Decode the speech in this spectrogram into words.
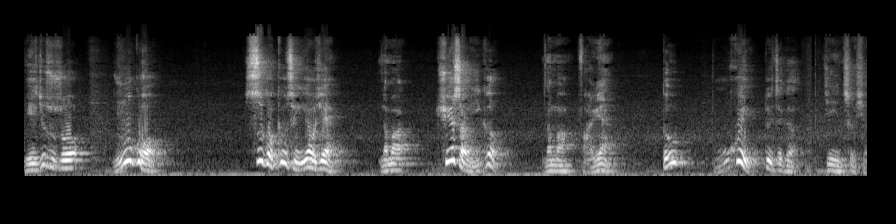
也就是说，如果四个构成要件，那么缺少一个，那么法院都不会对这个进行撤销。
